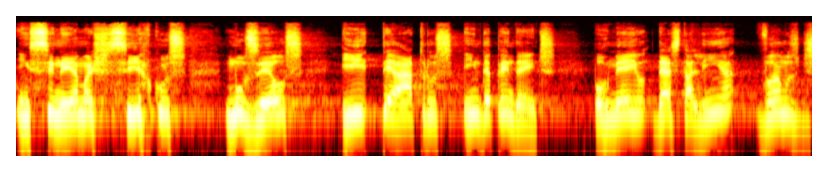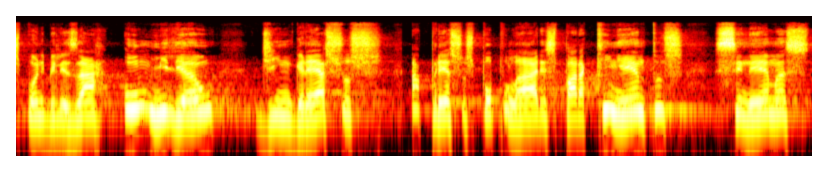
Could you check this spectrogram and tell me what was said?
em cinemas, circos, museus e teatros independentes. Por meio desta linha, vamos disponibilizar um milhão de ingressos a preços populares para 500 cinemas,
